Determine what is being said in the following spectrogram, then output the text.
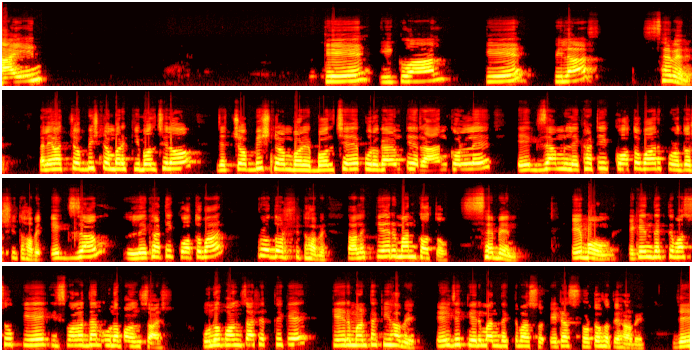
nine K equal K plus seven তাহলে এবার চব্বিশ নম্বরে কি বলছিল? যে চব্বিশ নম্বরে বলছে প্রোগ্রামটি রান করলে এক্সাম লেখাটি কতবার প্রদর্শিত হবে? এক্সাম লেখাটি কতবার প্রদর্শিত হবে? তাহলে কে এর মান কত? সেভেন এবং এখানে দেখতে পাচ্ছ কে স্মলার দ্যান উনপঞ্চাশ উনপঞ্চাশের থেকে কে এর মানটা কি হবে? এই যে কে এর মান দেখতে পাচ্ছ, এটা ছোট হতে হবে। যে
